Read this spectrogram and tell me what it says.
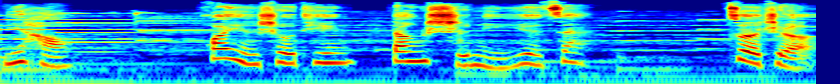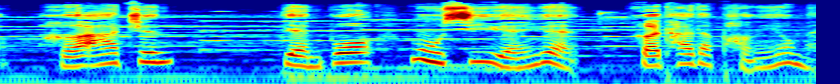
你好，欢迎收听《当时明月在》，作者何阿珍，演播木西圆圆和他的朋友们。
